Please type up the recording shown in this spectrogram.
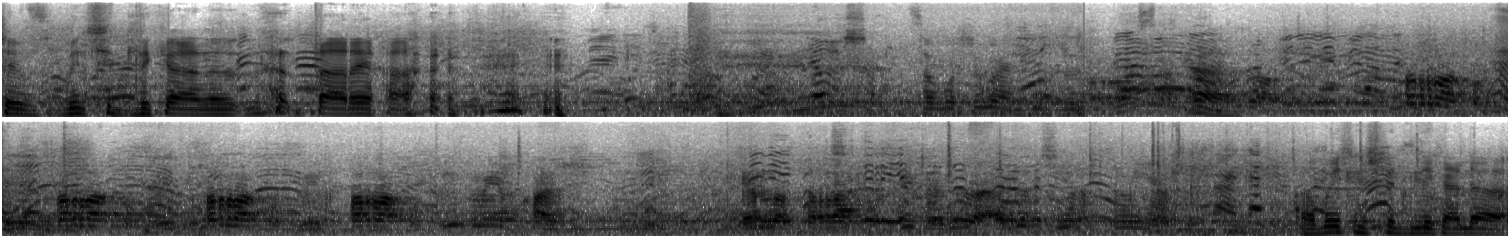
شوف- بنشد لك على الطريقة. آه. فرقوا فيه فرقوا فيه فرقوا فيه فرقوا فيه ما يبقاش. بغيت نشد لك على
